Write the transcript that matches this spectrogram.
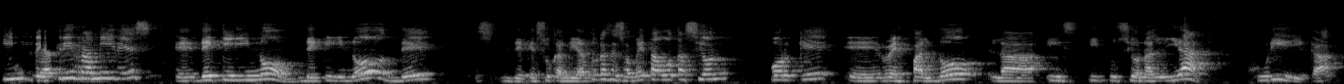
Y Beatriz Ramírez eh, declinó, declinó de, de, que su candidatura se someta a votación porque eh, respaldó la institucionalidad jurídica.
